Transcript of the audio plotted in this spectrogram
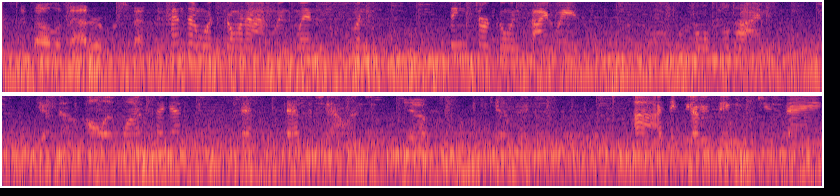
It's it's all a matter of perspective. Depends on what's going on. When when when things start going sideways multiple times, Yeah. you know, all at once, I guess that's that's a challenge. Yeah, it can be. Uh, I think the other thing, would you say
